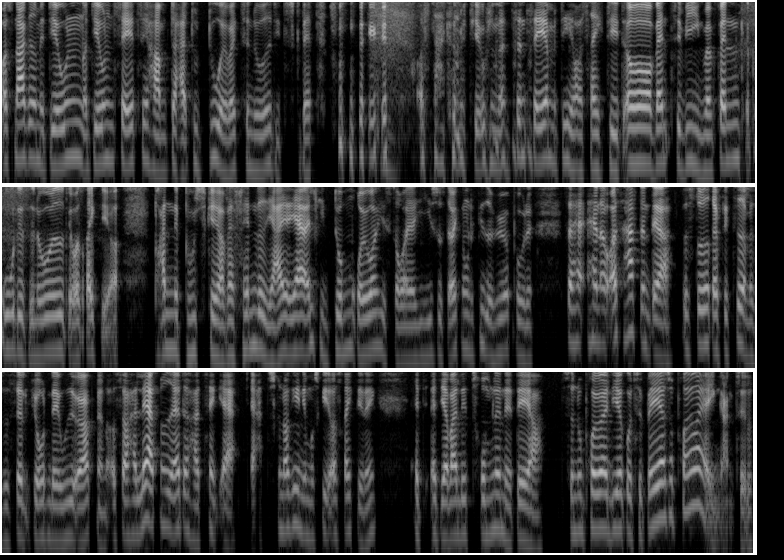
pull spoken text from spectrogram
og snakkede med djævlen, og djævlen sagde til ham, du, du er jo ikke til noget, dit skvat. og snakkede med djævlen, og så sagde men det er også rigtigt. Åh, vand til vin, hvad fanden kan bruge det til noget? Det er også rigtigt, og brændende buske, og hvad fanden ved jeg? Jeg er alle dine dumme røverhistorier, Jesus. Der er ikke nogen, der gider at høre på det. Så han, han har også haft den der, der stod og reflekteret med sig selv 14 dage ude i ørkenen, og så har lært noget af det, og har tænkt, ja, ja det skulle nok egentlig måske også rigtigt, ikke? At, at jeg var lidt trumlende der, så nu prøver jeg lige at gå tilbage, og så prøver jeg en gang til.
